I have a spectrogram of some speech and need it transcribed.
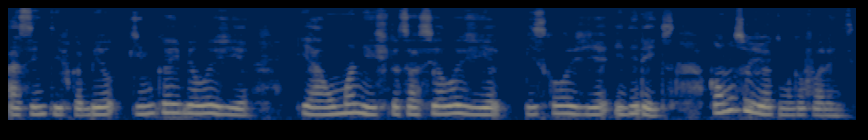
a científica química e biologia, e a humanística, sociologia, psicologia e direitos. Como surgiu a química forense?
